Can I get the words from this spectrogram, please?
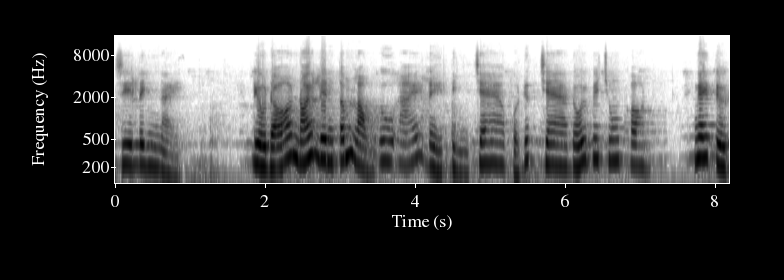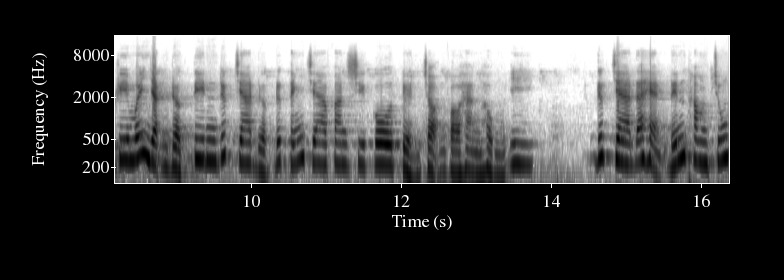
Di Linh này. Điều đó nói lên tấm lòng ưu ái đầy tình cha của Đức Cha đối với chúng con. Ngay từ khi mới nhận được tin Đức Cha được Đức Thánh Cha Francisco tuyển chọn vào hàng Hồng Y, Đức Cha đã hẹn đến thăm chúng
